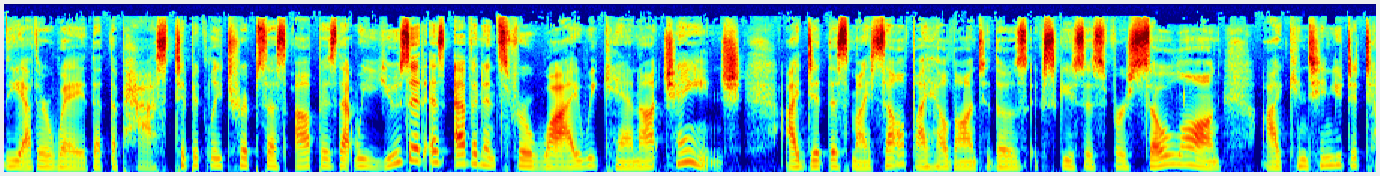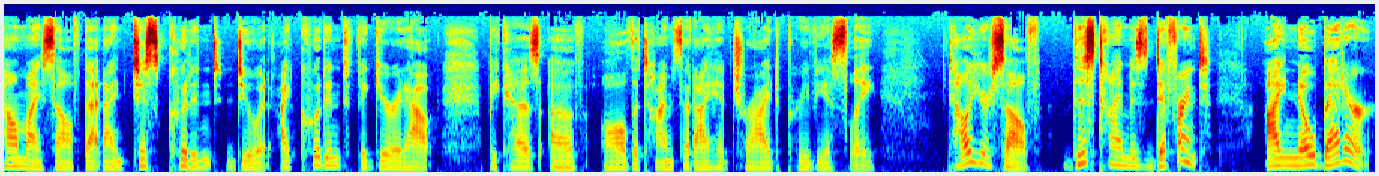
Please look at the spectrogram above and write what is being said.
The other way that the past typically trips us up is that we use it as evidence for why we cannot change. I did this myself. I held on to those excuses for so long. I continued to tell myself that I just couldn't do it. I couldn't figure it out because of all the times that I had tried previously. Tell yourself, this time is different. I know better.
